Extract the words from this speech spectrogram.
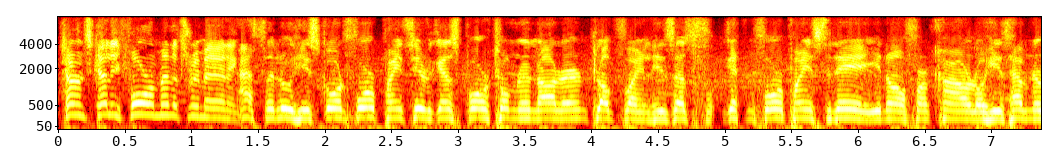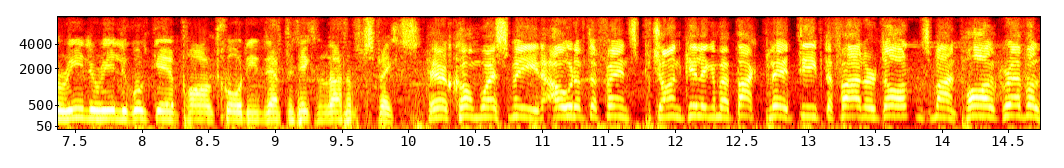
Terence Kelly, four minutes remaining. Absolutely, he scored four points here against Portumna in All Ireland Club Final. He's just getting four points today, you know, for Carlow. He's having a really, really good game, Paul Coady. He's after taking a lot of strikes. Here come Westmeath out of defence. John Gilligan at back plate deep. The father Dalton's man. Paul Greville.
